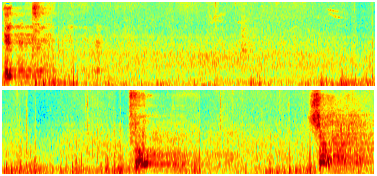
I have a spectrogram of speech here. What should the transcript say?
Ett. Två. Kör.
